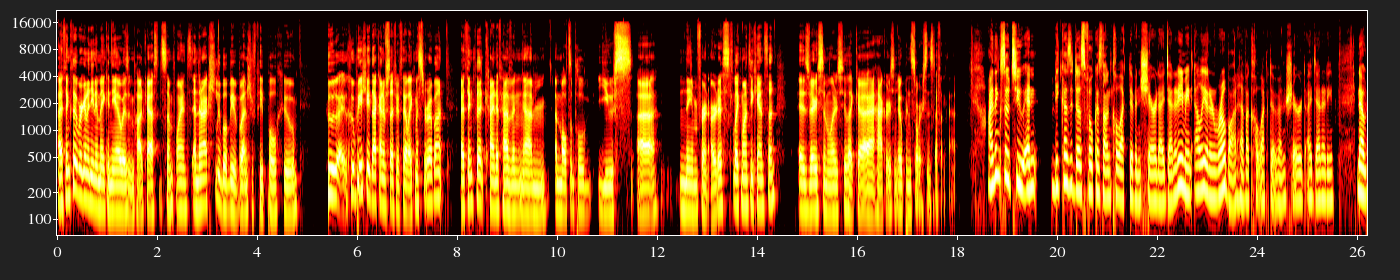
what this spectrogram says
I think that we're going to need to make a neoism podcast at some point, and there actually will be a bunch of people who who who appreciate that kind of stuff if they like Mr. Robot. I think that kind of having um, a multiple use uh, name for an artist like Monty Cantsin is very similar to like uh, hackers and open source and stuff like that. I think so too. And because it does focus on collective and shared identity, I mean, Elliot and Robot have a collective and shared identity. Now,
